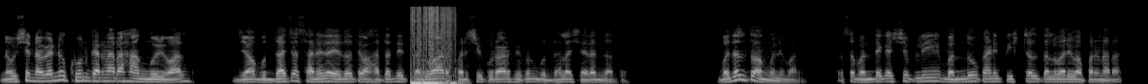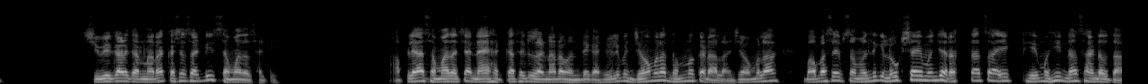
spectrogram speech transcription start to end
नऊशे नव्याण्णव खून करणारा हा अंगुळीवाल जेव्हा बुद्धाच्या सानिध्यात येतो तेव्हा हातातील तलवार फरशी कुराड फेकून बुद्धाला शरण जातो. बदलतो अंगुलीमाल तसं बनते कश्यपली बंदूक आणि पिस्टल तलवारी वापरणारा शिवीगाळ करणारा कशासाठी? समाजासाठी. आपल्या समाजाच्या न्याय हक्कासाठी लढणारा म्हणते काश्मीरी. पण जेव्हा मला धम्म कळाला जेव्हा मला बाबासाहेब समजले की लोकशाही म्हणजे रक्ताचा एक थेंबही न सांडवता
